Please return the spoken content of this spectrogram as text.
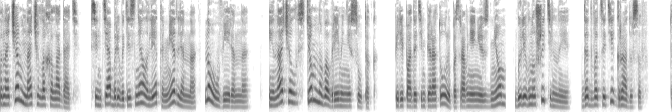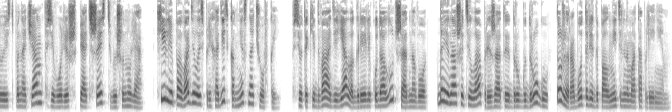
По ночам начало холодать. Сентябрь вытеснял лето медленно, но уверенно. И начал с темного времени суток. Перепады температуры по сравнению с днем были внушительные, до 20 градусов. То есть по ночам всего лишь 5-6 выше нуля. Хилли повадилась приходить ко мне с ночевкой. Все-таки два одеяла грели куда лучше одного, да и наши тела, прижатые друг к другу, тоже работали дополнительным отоплением.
